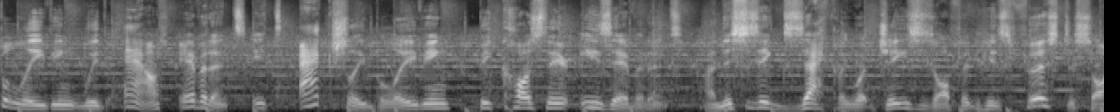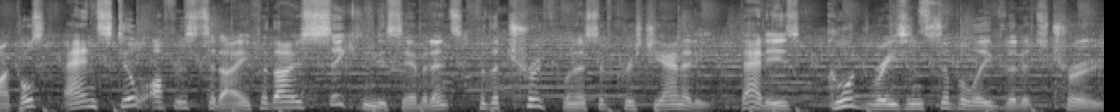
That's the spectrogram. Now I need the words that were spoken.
believing without evidence, it's actually believing because there is evidence. And this is exactly what Jesus offered his first disciples and still offers today for those seeking this evidence for the truthfulness of Christianity. That is, good reasons to believe that it's true.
